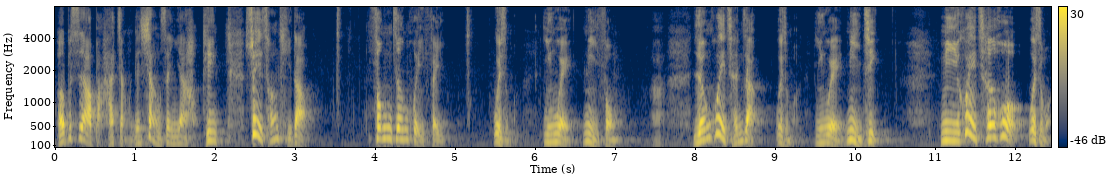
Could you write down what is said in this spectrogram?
而不是要把它讲的跟相声一样好听。所以常提到风筝会飞，为什么？因为逆风啊。人会成长，为什么？因为逆境。你会车祸，为什么？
